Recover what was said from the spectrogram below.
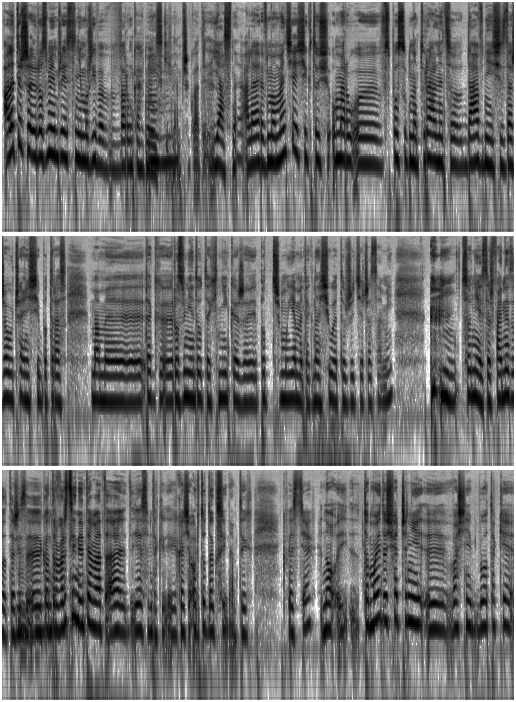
Ale też rozumiem, że jest to niemożliwe w warunkach miejskich Mhm. na przykład. Jasne, ale w momencie, jeśli ktoś umarł e, w sposób naturalny, co dawniej się zdarzało częściej, bo teraz mamy tak rozwiniętą technikę, że podtrzymujemy tak na siłę to życie czasami, co nie jest też fajne, to też jest e, Mhm. kontrowersyjny temat, a ja jestem tak, jakaś ortodoksyjna w tych kwestiach. No, to moje doświadczenie y, właśnie było takie,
